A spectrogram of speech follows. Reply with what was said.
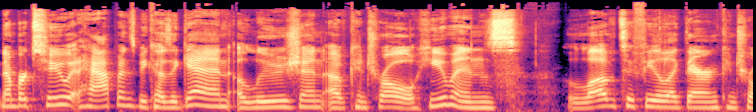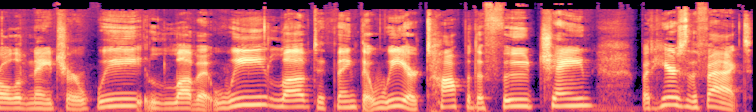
Number two, it happens because, again, illusion of control. Humans love to feel like they're in control of nature. We love it. We love to think that we are top of the food chain. But here's the fact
